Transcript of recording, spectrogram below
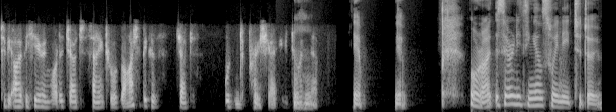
to be overhearing what a judge is saying to a rider because judges wouldn't appreciate you doing mm-hmm. that. Yep, yep. All right. Is there anything else we need to do,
